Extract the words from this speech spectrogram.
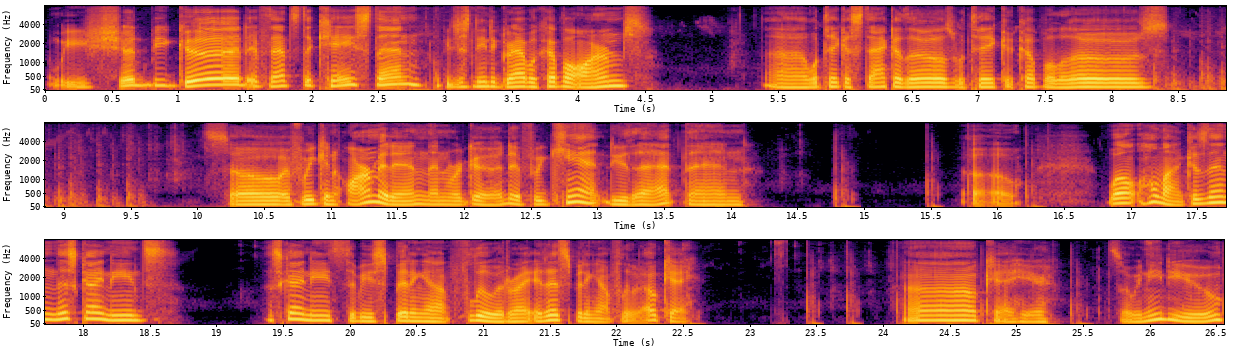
we should be good. If that's the case, then we just need to grab a couple arms. Uh, we'll take a stack of those. We'll take a couple of those. So if we can arm it in, then we're good. If we can't do that, then... Uh-oh. Well, hold on, because then this guy needs... This guy needs to be spitting out fluid, right? It is spitting out fluid. Okay. Okay, here. So we need you.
